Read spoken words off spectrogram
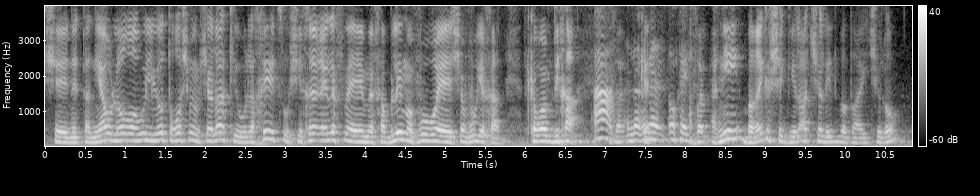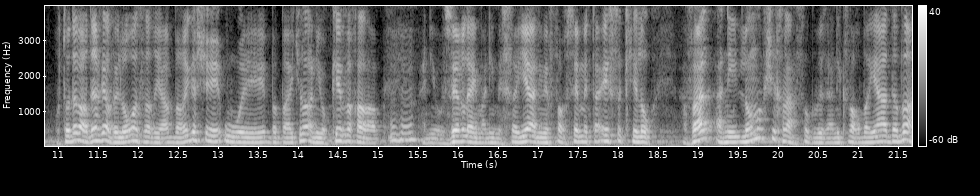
שנתניהו לא ראוי להיות ראש ממשלה כי הוא לחיץ, הוא שחרר אלף אה, מחבלים עבור אה, שבוי אחד. זה כמובן בדיחה. אה, כן. אוקיי. אבל אני, ברגע שגלעד שליט בבית שלו, אותו דבר, דרך אגב, אלאור עזריה, ברגע שהוא uh, בבית שלו, אני עוקב אחריו, mm-hmm. אני עוזר להם, אני מסייע, אני מפרסם את העסק שלו. אבל אני לא ממשיך לעסוק בזה, אני כבר ביעד הבא.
